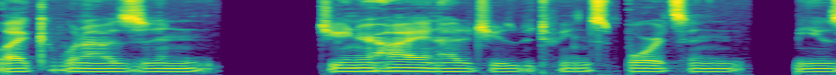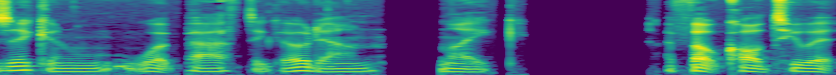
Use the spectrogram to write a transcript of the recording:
like when I was in junior high and had to choose between sports and music and what path to go down. Like, I felt called to it,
